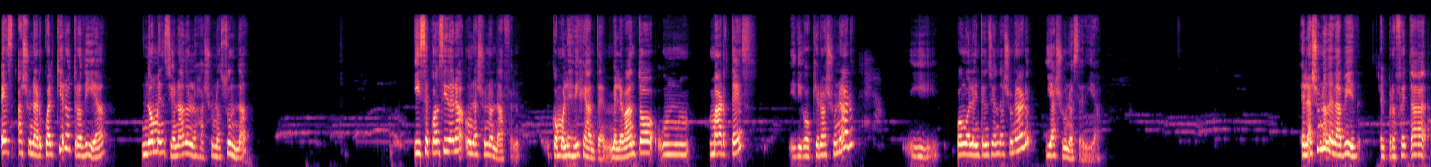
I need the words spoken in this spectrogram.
es ayunar cualquier otro día no mencionado en los ayunos sunna y se considera un ayuno nafel. Como les dije antes, me levanto un martes y digo, quiero ayunar y pongo la intención de ayunar y ayuno ese día. El ayuno de David, el profeta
